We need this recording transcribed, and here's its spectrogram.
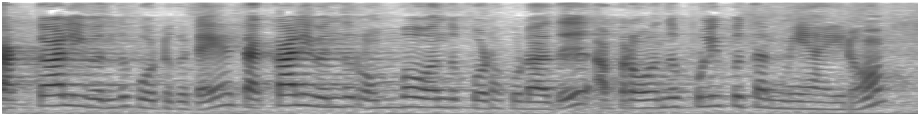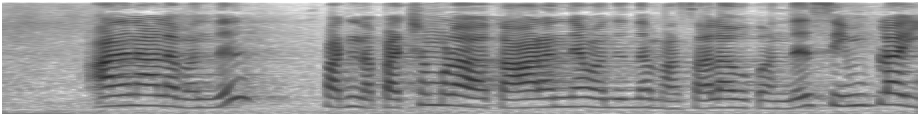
தக்காளி வந்து போட்டுக்கிட்டேன். தக்காளி வந்து ரொம்ப வந்து போடக்கூடாது. அப்புறம் வந்து புளிப்புத்தன்மை ஆயிரும். அதனால் வந்து பண்ண பச்சை மிளகா காரம்தான் வந்து இந்த மசாலாவுக்கு வந்து சிம்பிளாக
